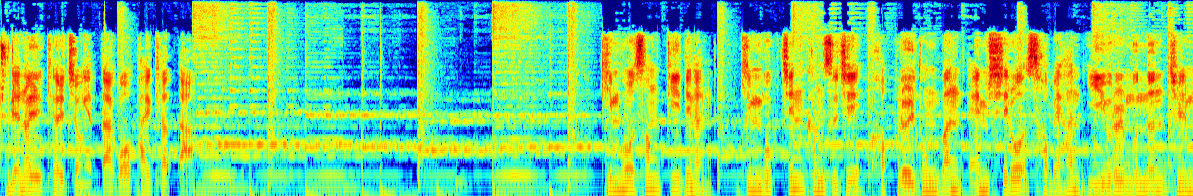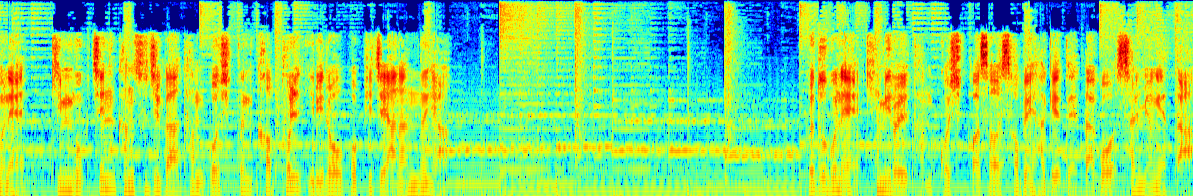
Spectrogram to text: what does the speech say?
출연을 결정했다고 밝혔다. 김호성 PD는 김국진 강수지 커플을 동반 MC로 섭외한 이유를 묻는 질문에 김국진 강수지가 닮고 싶은 커플 1위로 꼽히지 않았느냐. 그 두 분의 케미를 담고 싶어서 섭외하게 됐다고 설명했다.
